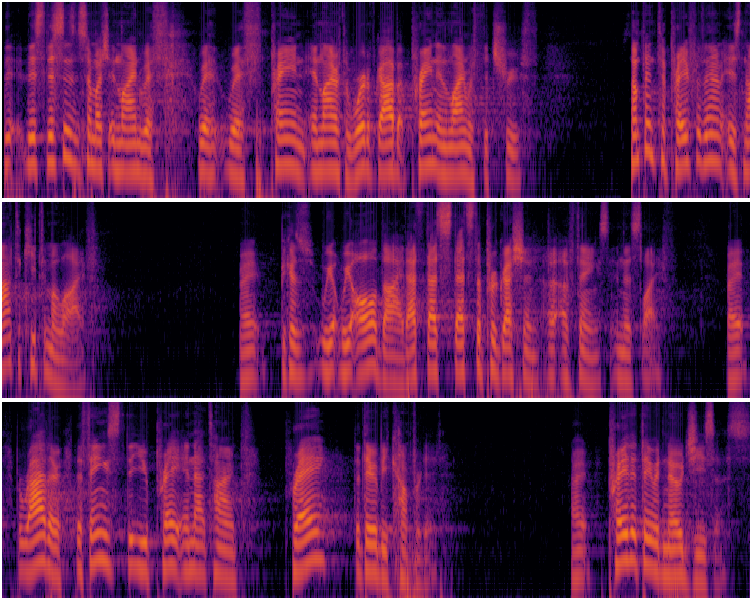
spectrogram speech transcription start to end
This, this isn't so much in line with, with, with praying in line with the Word of God, but praying in line with the truth. Something to pray for them is not to keep them alive, right? Because we, we all die. That's, that's, that's the progression of, of things in this life, right? But rather, the things that you pray in that time, pray that they would be comforted, right? Pray that they would know Jesus.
